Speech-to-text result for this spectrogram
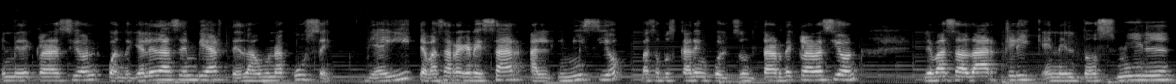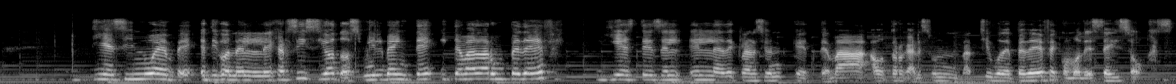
en mi declaración, cuando ya le das a enviar, te da un acuse. De ahí te vas a regresar al inicio, vas a buscar en consultar declaración, le vas a dar clic en el 2019, eh, digo en el ejercicio 2020 y te va a dar un PDF. Y este es el, la declaración que te va a otorgar. Es un archivo de PDF como de seis hojas.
